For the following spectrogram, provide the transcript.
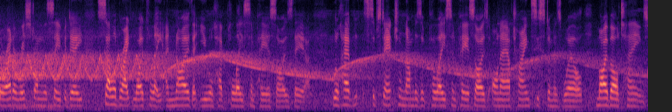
or at a restaurant in the CBD, celebrate locally and know that you will have police and PSIs there. We'll have substantial numbers of police and PSIs on our train system as well, mobile teams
